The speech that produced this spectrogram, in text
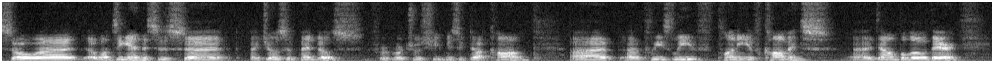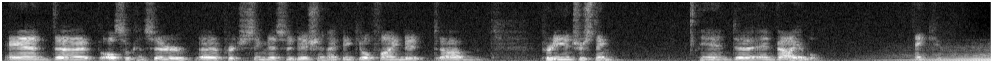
So uh, once again, this is uh, Joseph Mendos for virtualsheetmusic.com. Uh, uh, please leave plenty of comments uh, down below there, and uh, also consider purchasing this edition. I think you'll find it um, pretty interesting and and valuable. Thank you.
